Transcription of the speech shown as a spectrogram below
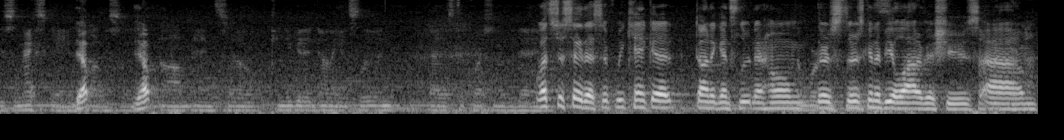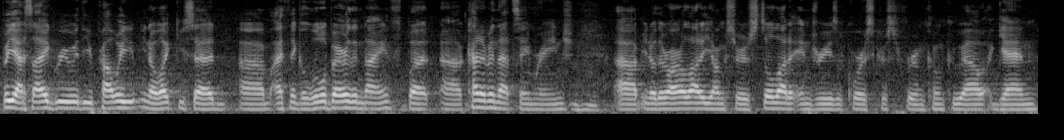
is the next game. Yep. Obviously. Yep. Um, and so, can you get it done against Luton? That is the question of the day. Let's just say this: if we can't get it done against Luton at home, there's there's going to be a lot of issues. Um, but yes, I agree with you. Probably, you know, like you said, um, I think a little better than ninth, but uh, kind of in that same range. Mm-hmm. Uh, you know, there are a lot of youngsters, still a lot of injuries. Of course, Christopher Nkunku out again,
